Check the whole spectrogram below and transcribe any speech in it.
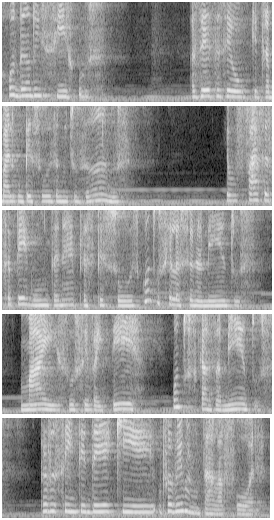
rodando em círculos. Às vezes eu que trabalho com pessoas há muitos anos, eu faço essa pergunta, né, para as pessoas: quantos relacionamentos mais você vai ter? Quantos casamentos? Para você entender que o problema não está lá fora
